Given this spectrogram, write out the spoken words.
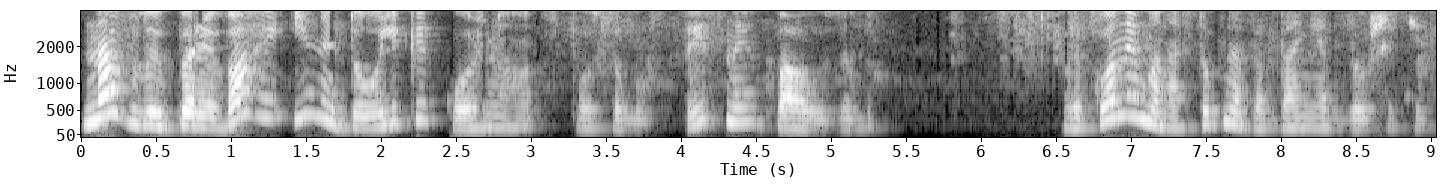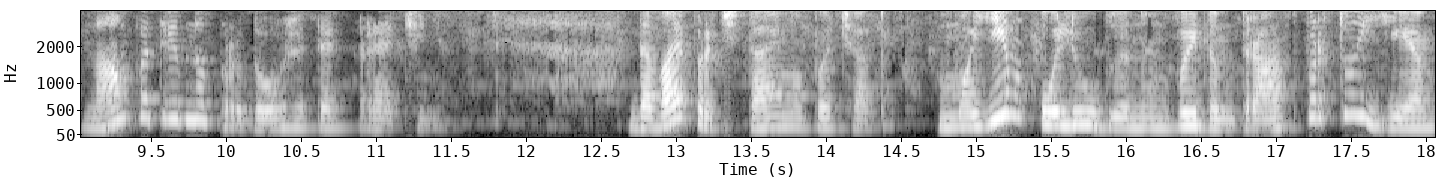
Назви переваги і недоліки кожного способу. Тисни паузу. Виконуємо наступне завдання в зошиті. Нам потрібно продовжити речення. Давай прочитаємо початок. Моїм улюбленим видом транспорту є.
